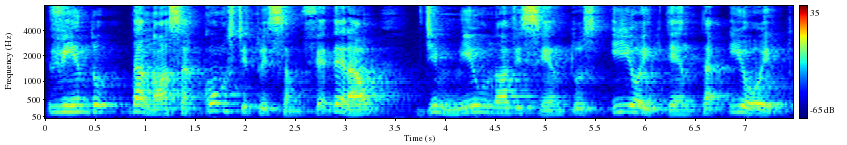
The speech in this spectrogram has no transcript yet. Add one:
vindo da nossa Constituição Federal de 1988.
